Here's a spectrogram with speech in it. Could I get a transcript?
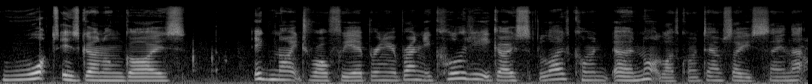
What is going on guys? Ignite Rolf here, bringing you a brand new Call of Duty Ghost live comment, uh, not live commentary, I'm so used to saying that.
